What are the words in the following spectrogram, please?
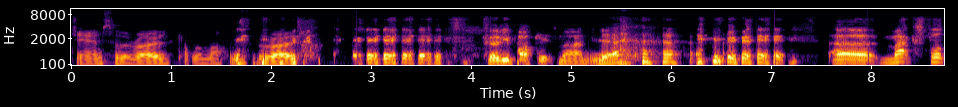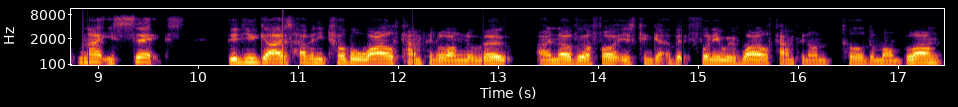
jams for the road, a couple of muffins for the road. Fill your pockets, man. yeah. uh, Max Fuck ninety six. Did you guys have any trouble wild camping along the route? I know the authorities can get a bit funny with wild camping on Tour de Mont Blanc.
